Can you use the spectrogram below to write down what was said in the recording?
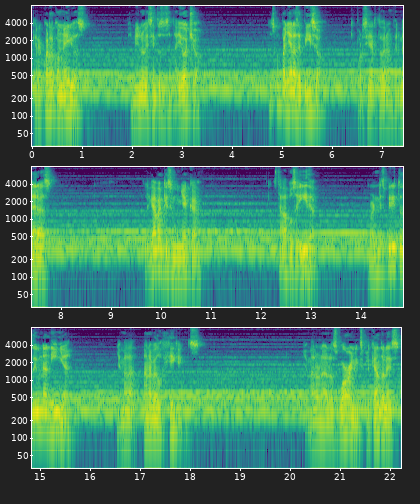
que recuerdo con ellos en 1968. Dos compañeras de piso, que por cierto eran enfermeras, alegaban que su muñeca estaba poseída por el espíritu de una niña llamada Annabelle Higgins. Llamaron a los Warren explicándoles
